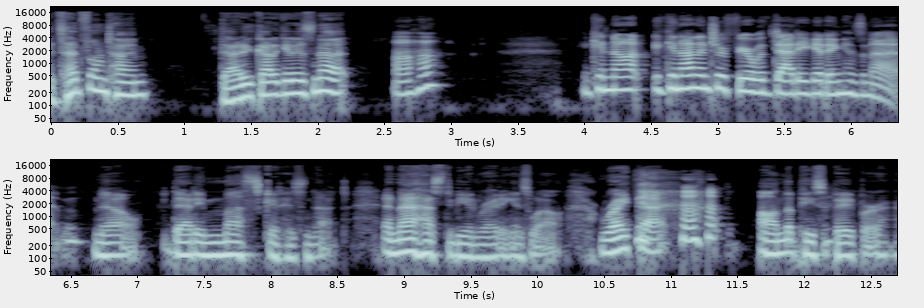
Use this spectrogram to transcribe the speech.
it's headphone time. Daddy's got to get his nut. Uh huh. He cannot. He cannot interfere with Daddy getting his nut. No, daddy must get his nut. And that has to be in writing as well. Write that on the piece of paper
